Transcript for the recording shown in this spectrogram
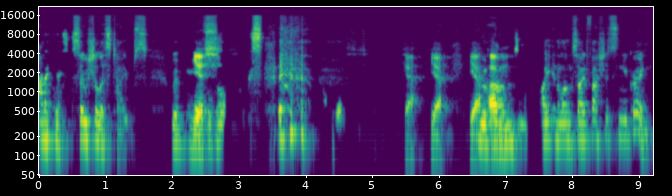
anarchist socialist types with yes. yeah, yeah, yeah. Um, fighting alongside fascists in Ukraine.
